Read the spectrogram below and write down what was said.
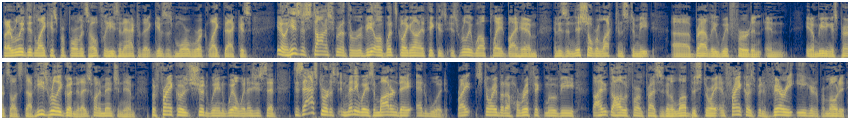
but I really did like his performance. Hopefully he's an actor that gives us more work like that because, you know, his astonishment at the reveal of what's going on, I think is, is really well played by him and his initial reluctance to meet, uh, Bradley Whitford and, and, you know, meeting his parents, all that stuff. He's really good in it. I just want to mention him. But Franco should win, will win. As you said, Disaster Artist, in many ways, a modern day Ed Wood, right? Story about a horrific movie. I think the Hollywood Foreign Press is going to love this story. And Franco's been very eager to promote it.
